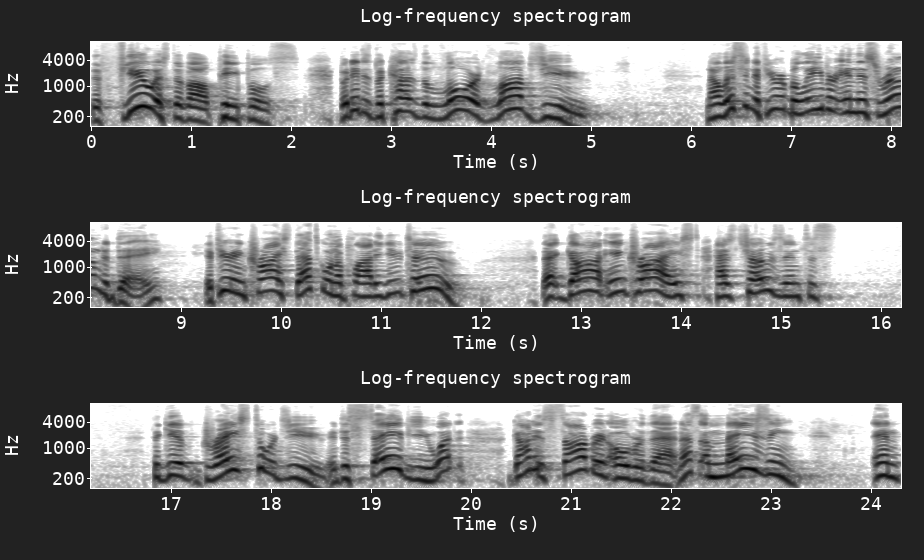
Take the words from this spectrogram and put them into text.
the fewest of all peoples. But it is because the Lord loves you now, listen, if you're a believer in this room today, if you're in Christ, that's going to apply to you too. That God in Christ has chosen to, to give grace towards you and to save you. What? God is sovereign over that. And that's amazing. And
